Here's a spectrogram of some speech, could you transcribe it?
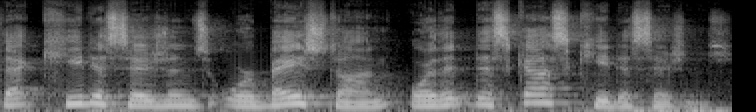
that key decisions were based on or that discuss key decisions?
